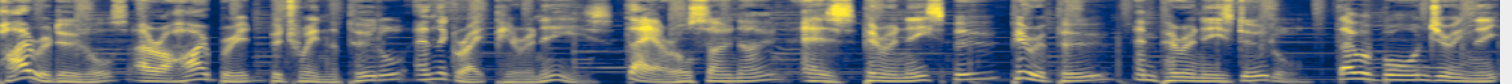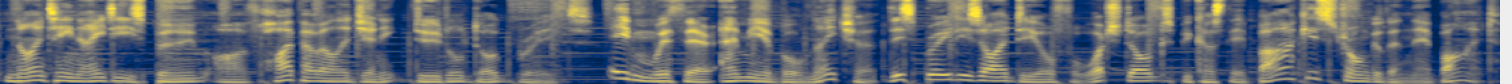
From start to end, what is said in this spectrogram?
Pyrodoodles are a hybrid between the poodle and the Great Pyrenees. They are also known as Pyrenees Poo, Piripoo, and Pyrenees Doodle. They were born during the 1980s boom of hypoallergenic doodle dog breeds. Even with their amiable nature, this breed is ideal for watchdogs because their bark is stronger than their bite.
